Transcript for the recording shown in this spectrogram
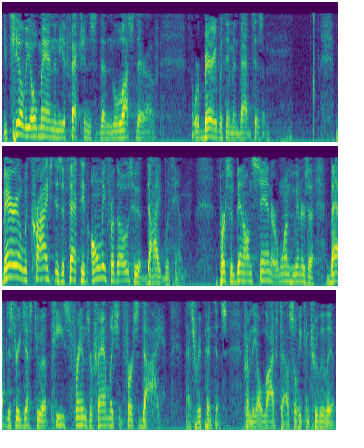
You kill the old man and the affections and the lust thereof. So we're buried with him in baptism. Burial with Christ is effective only for those who have died with him. A person bent on sin or one who enters a baptistry just to appease friends or family should first die. That's repentance from the old lifestyle so he can truly live.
